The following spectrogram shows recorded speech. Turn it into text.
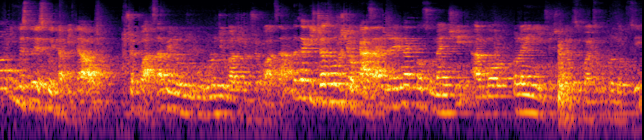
On inwestuje swój kapitał, przepłaca, wielu ludzi uważa, że przepłaca, ale za jakiś czas może się okazać, że jednak konsumenci albo kolejni przedsiębiorcy w łańcuchu produkcji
